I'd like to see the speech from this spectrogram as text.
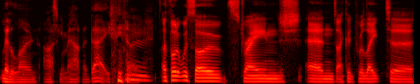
let alone ask him out on a date. You know, mm. I thought it was so strange, and I could relate to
